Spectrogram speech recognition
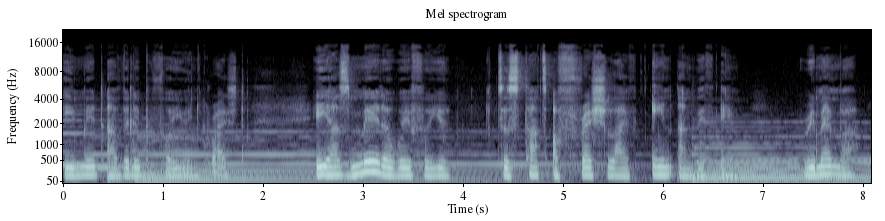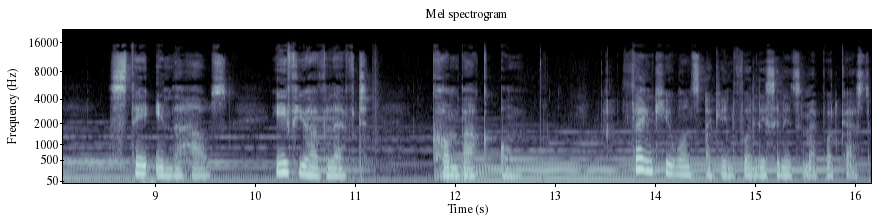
He made available for you in Christ. He has made a way for you to start a fresh life in and with Him. Remember, stay in the house. If you have left, come back home. Thank you once again for listening to my podcast.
